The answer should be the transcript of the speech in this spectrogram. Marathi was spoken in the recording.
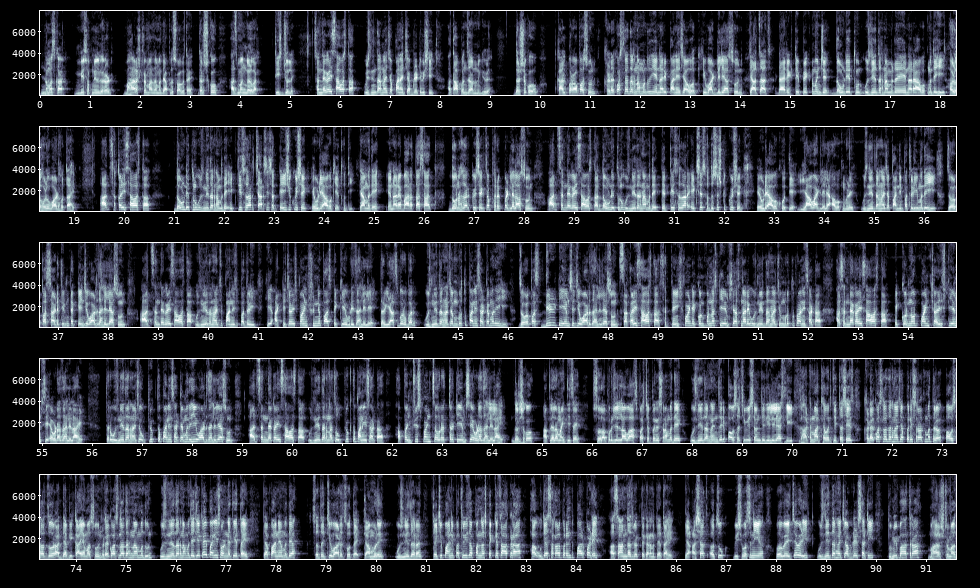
नमस्कार मी स्वप्नील गरड. महाराष्ट्र माझामध्ये आपलं स्वागत आहे. दर्शको आज मंगळवार तीस जुलै. संध्याकाळी सहा वाजता उजनी धरणाच्या पाण्याच्या अपडेटविषयी आता आपण जाणून घेऊया. दर्शको काल परवापासून खडकवासला धरणामधून येणारी पाण्याची आवक ही वाढलेली असून त्याचाच डायरेक्ट इफेक्ट म्हणजे दौंड येथून उजनी धरणामध्ये येणाऱ्या आवकमध्येही हळूहळू वाढ होत आहे. आज सकाळी सहा वाजता दौंड येथून उजनी धरणामध्ये एकतीस हजार चारशे सत्याऐंशी क्युसेक एवढी आवक येत होती. त्यामध्ये येणाऱ्या बारा तासात दोन हजार क्युसेकचा फरक पडलेला असून आज संध्याकाळी सहा वाजता दौंड येथून उजनी धरणामध्ये तेहतीस हजार एकशे सदुसष्ट क्युसेक एवढी आवक होते. या वाढलेल्या आवकमुळे उजनी धरणाच्या पाणी पातळीमध्येही जवळपास साडेतीन टक्क्यांची वाढ झालेली असून आज संध्याकाळी सहा वाजता उजनी धरणाची पाण्याची पातळी ही अठ्ठेचाळीस पॉईंट शून्य पाच टक्के एवढी झालेली आहे. तर याचबरोबर उजनी धरणाच्या मृत पाणी साठ्यामध्येही जवळपास दीड टीएमसीची वाढ झालेली असून सकाळी सहा वाजता सत्याऐंशी पॉईंट एकोणपन्नास टीएमसी असणारे उजनी धरणाची मृत पाणी साठा हा संध्याकाळी सहा वाजता एकोणनव्वद पॉईंट चाळीस टी एम सी एवढा झालेला आहे. तर उजनी धरणाच्या उपयुक्त पाणी साठ्यामध्ये ही वाढ झालेली असून आज संध्याकाळी सहा वाजता उजनी धरणाचा उपयुक्त पाणी साठा हा पंचवीस पॉईंट चौऱ्याहत्तर टीएमसी एवढा झालेला आहे. दर्शको आपल्याला माहितीच आहे सोलापूर जिल्हा व आसपासच्या परिसरामध्ये उजनी धरणाने जरी पावसाची विश्रांती दिलेली असली घाट माथ्यावरती तसेच खडकवासला धरणाच्या परिसरात मात्र पावसाचा जोर अद्याप कायम असून खडकवासला धरणामधून उजनी धरणामध्ये जे काही पाणी सोडण्यात येत आहे त्या पाण्यामध्ये सततची वाढच होत आहे. त्यामुळे उजनी धरण त्याची पाणी पातळीचा पन्नास टक्क्याचा आकडा हा उद्या सकाळपर्यंत पार पडेल असा अंदाज व्यक्त करण्यात येत आहे. या अशाच अचूक विश्वसनीय व वेळच्या वेळी उजनी धरणाच्या अपडेटसाठी तुम्ही पाहत राहा महाराष्ट्र माझा.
